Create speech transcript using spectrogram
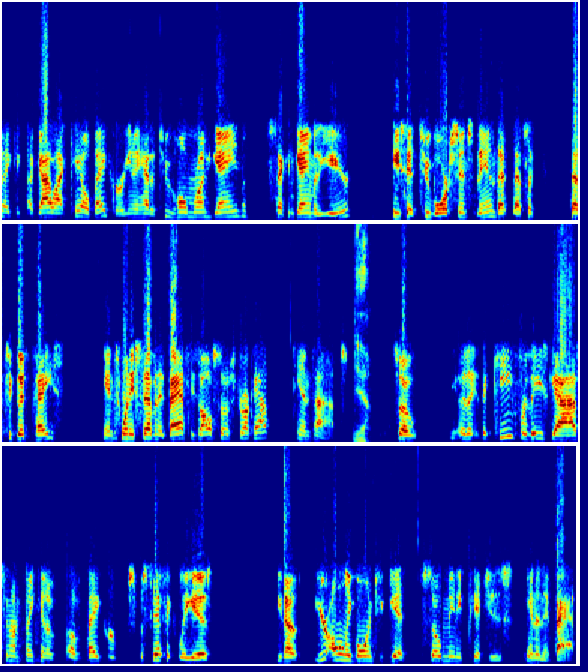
take a, a guy like Cael Baker. You know, he had a two home run game, second game of the year. He's hit two more since then. That that's a that's a good pace. In 27 at bats, he's also struck out 10 times. Yeah. So the, the key for these guys, and I'm thinking of, of Baker specifically, is you know you're only going to get so many pitches in an at bat.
